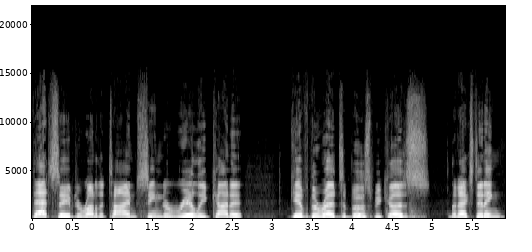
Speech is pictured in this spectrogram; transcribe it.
that saved a run of the time. Seemed to really kind of give the Reds a boost because the next inning,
